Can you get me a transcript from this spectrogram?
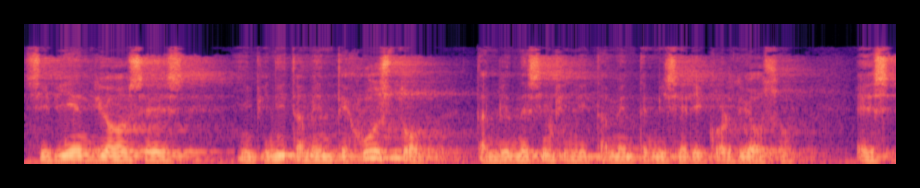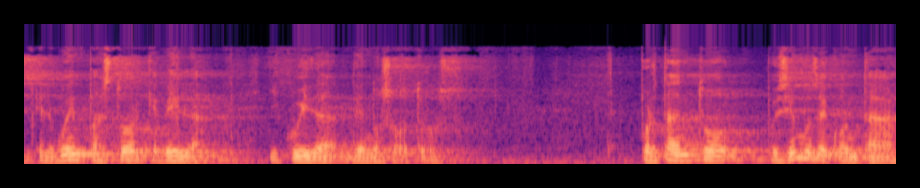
Si bien Dios es infinitamente justo, también es infinitamente misericordioso es el buen pastor que vela y cuida de nosotros. Por tanto, pues hemos de contar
